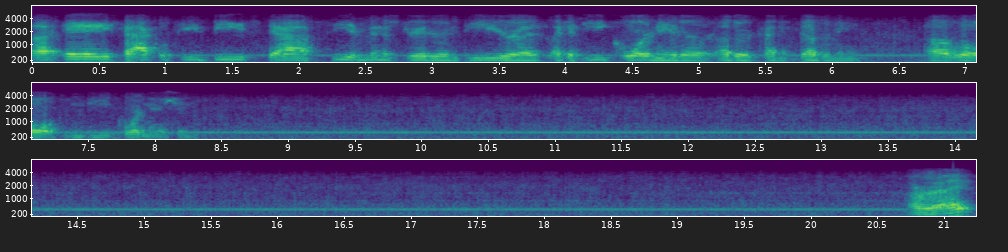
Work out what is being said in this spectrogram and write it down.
uh, A, faculty, B, staff, C, administrator, and D, or a, like a D coordinator or other kind of governing uh, role in D coordination. All right.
